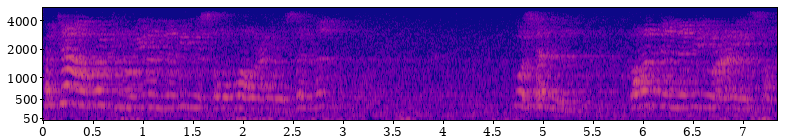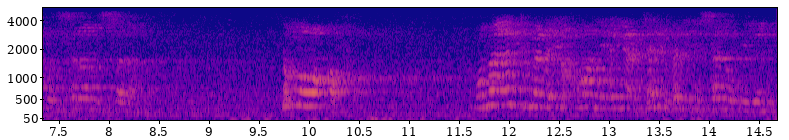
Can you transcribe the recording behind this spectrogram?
فجاء الرجل إلى النبي صلى الله عليه وسلم وسلم فرد النبي عليه الصلاة والسلام السلام ثم وقف. وما أجمل إخواني أن يعترف الإنسان بذنبه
